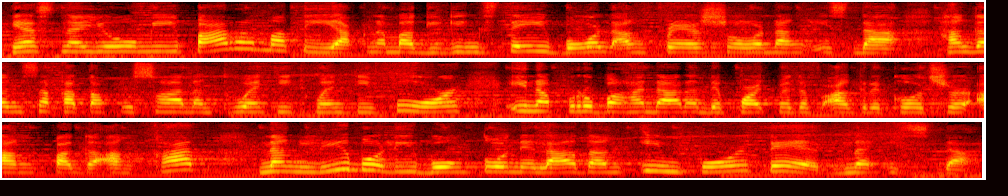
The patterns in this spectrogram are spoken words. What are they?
Yes, Naomi, para matiyak na magiging stable ang presyo ng isda hanggang sa katapusan ng 2024, inaprubahan na ng Department of Agriculture ang pag-aangkat ng libo-libong toneladang imported na isda.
